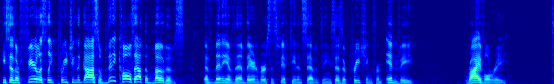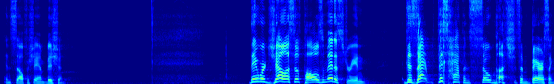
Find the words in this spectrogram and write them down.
he says, are fearlessly preaching the gospel. But then he calls out the motives of many of them there in verses 15 and 17. He says they're preaching from envy, rivalry, and selfish ambition. They were jealous of Paul's ministry, and does that this happens so much it's embarrassing.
